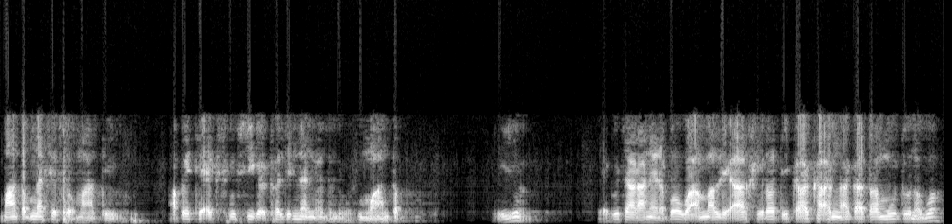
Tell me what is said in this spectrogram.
Mantep nek sesuk mati. Apa dieksekusi kayak balinan ngoten mantep. Iya. Iku carane napa wa amal li akhiratika kana kata mutu napa?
